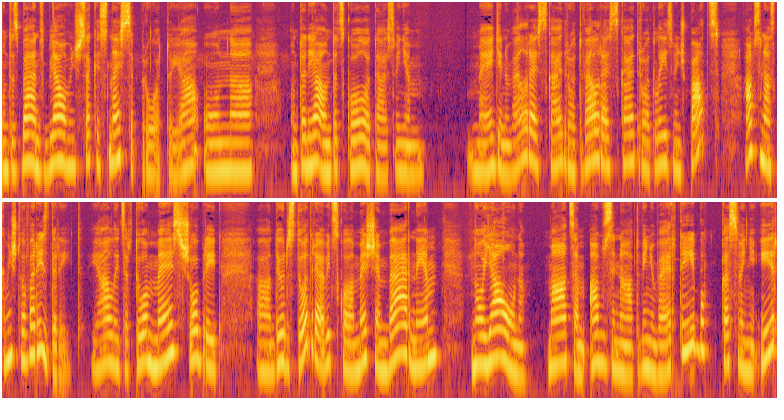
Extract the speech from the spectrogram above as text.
un tas bērns bļauj, viņš saka, es nesaprotu. Ja, un, uh, un tad, jā, un tad skolotājs viņam mēģina vēlreiz skaidrot, vēlreiz skaidrot, līdz viņš pats apzinās, ka viņš to var izdarīt. Jā, līdz ar to mēs šobrīd, 22. vidusskolā, mēs šiem bērniem no jauna mācām apzināt viņu vērtību, kas viņi ir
